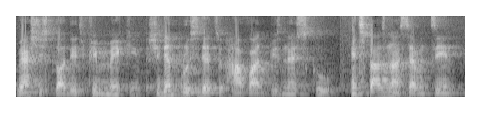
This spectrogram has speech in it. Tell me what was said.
where she studied filmmaking. She then proceeded to Harvard Business School. In 2017,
